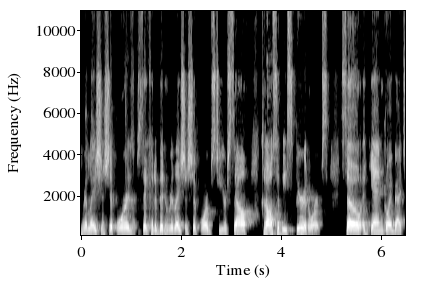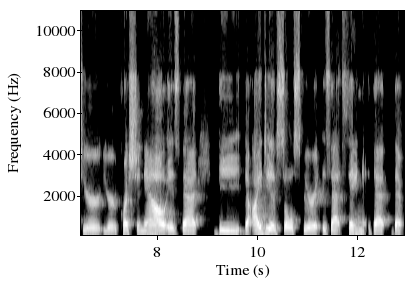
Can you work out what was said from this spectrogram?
relationship orbs they could have been relationship orbs to yourself could also be spirit orbs. So again going back to your your question now is that the the idea of soul spirit is that thing that that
